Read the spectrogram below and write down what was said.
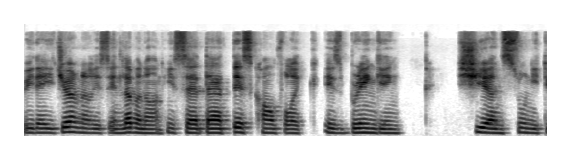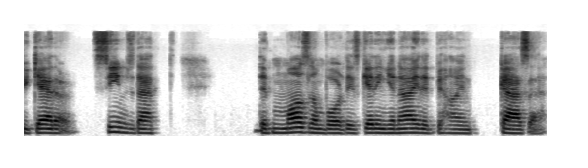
with a journalist in Lebanon. He said that this conflict is bringing Shia and Sunni together. Seems that the Muslim world is getting united behind Gaza.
